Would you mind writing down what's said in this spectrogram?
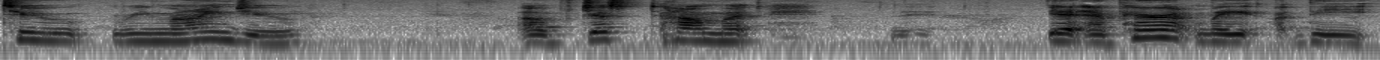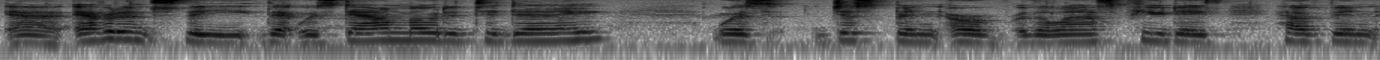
to remind you of just how much yeah, apparently the uh, evidence the that was downloaded today was just been or the last few days have been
